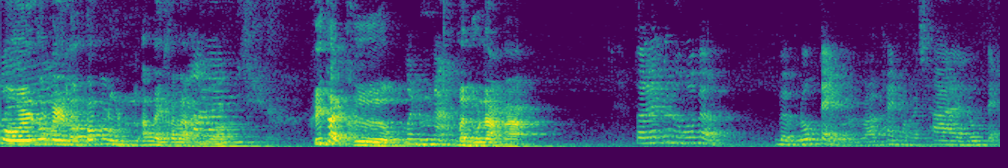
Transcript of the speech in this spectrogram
โอ้ยทำไมเราต้องลุ้นอะไรขนาดนี้วะ เฮ้ยแต่ คือเหมือนดูหนังมันดูหนังอะตอนแรกก็นึกว่าแบบแบบโรคแตกแบบว่าภัยธรรมชาติโรคแตก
